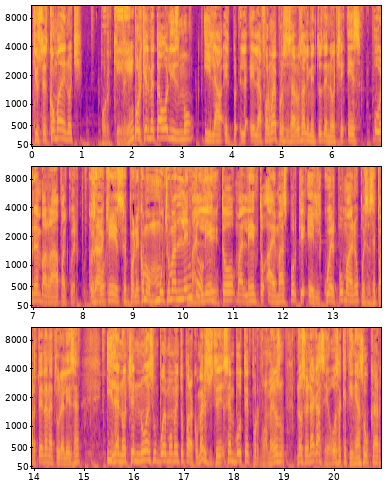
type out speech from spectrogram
que usted coma de noche. ¿Por qué? Porque el metabolismo y la, el- la, la forma de procesar los alimentos de noche es una embarrada para el cuerpo. El O sea, que se pone como mucho más lento. más lento, más lento. Además, porque el cuerpo humano, pues, hace parte de la naturaleza y la noche no es un buen momento para comer. Si usted se embute, por lo menos, no sé, una gaseosa que tiene azúcar,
